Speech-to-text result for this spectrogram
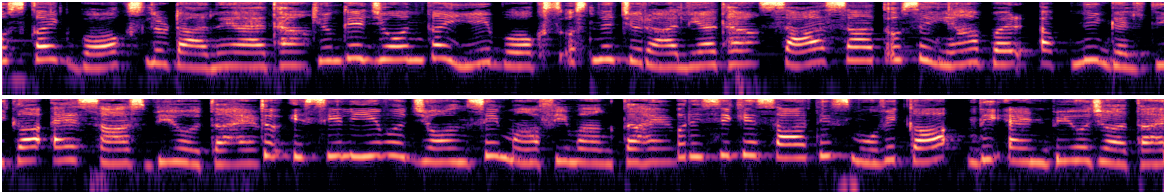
उसका एक बॉक्स लुटाने आया था। क्योंकि जॉन का ये बॉक्स उसने चुरा लिया था साथ साथ उसे यहाँ पर अपनी गलती का एहसास भी होता है। तो इसीलिए वो जॉन से माफ़ी माँगता है और इसी के साथ इस मूवी का दी एंड भी हो जाता है।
